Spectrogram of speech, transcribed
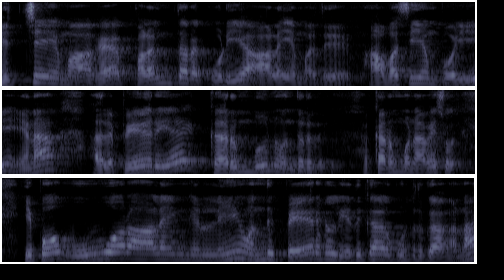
நிச்சயமாக பலன் தரக்கூடிய ஆலயம் அது. அவசியம் போய் ஏன்னா அதில் பேரையே கரும்புன்னு வந்துடுது கரும்புனாவே சொல் இப்போது ஒவ்வொரு ஆலயங்கள்லேயும் வந்து பெயர்கள் எதுக்காக கொடுத்துருக்காங்கன்னா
